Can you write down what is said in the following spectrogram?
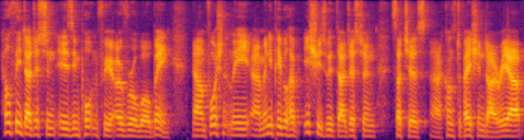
Healthy digestion is important for your overall well-being. Now, unfortunately, uh, many people have issues with digestion such as uh, constipation, diarrhea,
